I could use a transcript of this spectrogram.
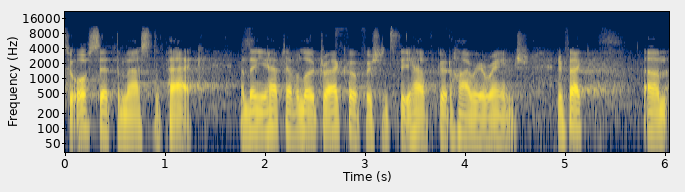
to offset the mass of the pack. And then you have to have a low drag coefficient so that you have good highway range. In fact, um,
